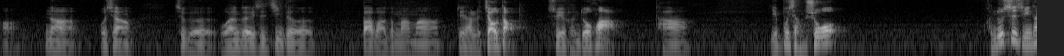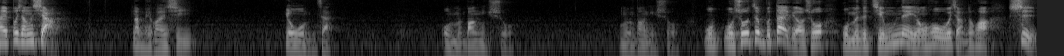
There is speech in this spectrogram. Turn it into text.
好，那我想这个武汉哥也是记得爸爸跟妈妈对他的教导，所以很多话他也不想说，很多事情他也不想想，那没关系，有我们在。我们帮你说，我们帮你说。我我说这不代表说我们的节目内容或我讲的话是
